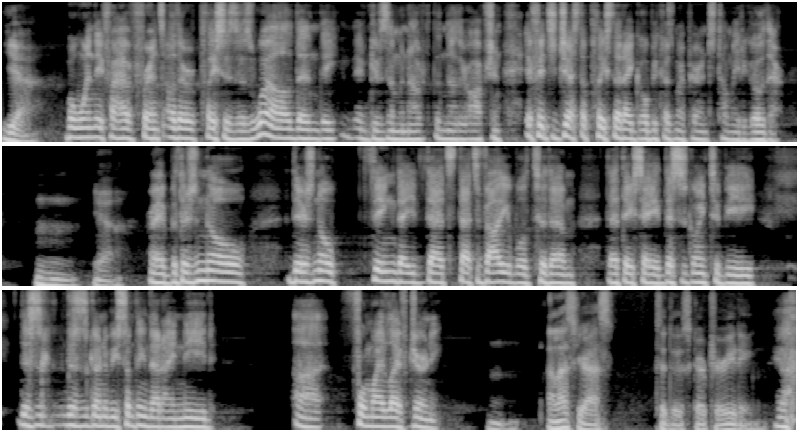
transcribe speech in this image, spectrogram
Yeah. But when they have friends other places as well, then they it gives them another another option. If it's just a place that I go because my parents tell me to go there, Mhm. Yeah. right? But there's no there's no thing that that's that's valuable to them that they say this is going to be this is this is going to be something that I need uh, for my life journey. Unless you're asked to do scripture reading. Yeah.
